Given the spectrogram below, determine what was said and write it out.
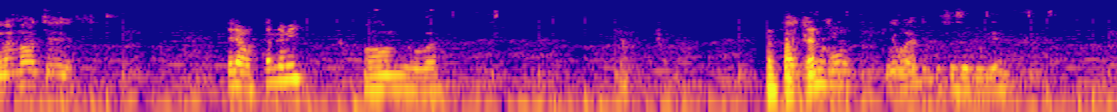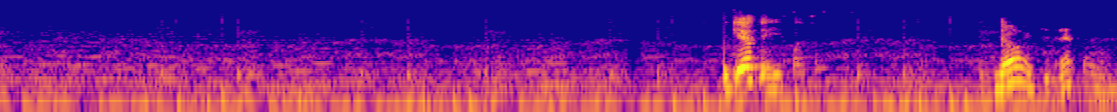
Buenas noches. ¿Era acostarle a mí? No, mi papá. Qué puso ese Facha. Yo, 23, pues, weón.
